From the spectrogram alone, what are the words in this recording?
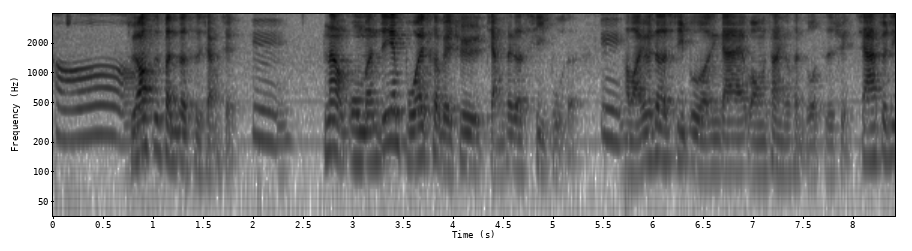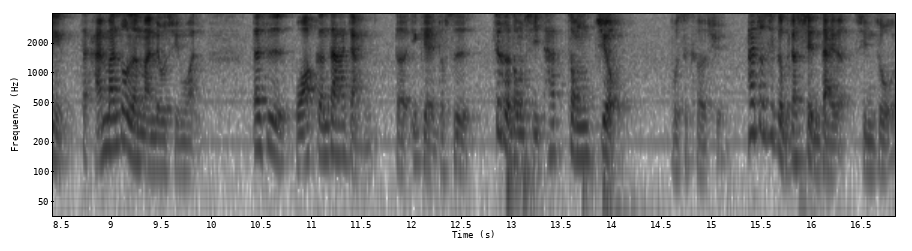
哦，主要是分这四象限。嗯那我们今天不会特别去讲这个细部的，嗯好吧？因为这个细部的应该网络上有很多资讯，现在最近还蛮多人蛮流行玩。但是我要跟大家讲的一个点就是，这个东西它终究不是科学，它就是一个比较现代的星座。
